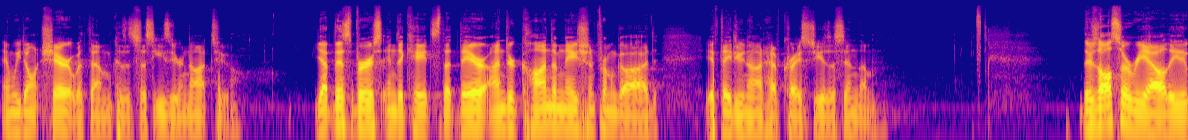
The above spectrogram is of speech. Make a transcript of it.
and we don't share it with them because it's just easier not to. Yet this verse indicates that they are under condemnation from God if they do not have Christ Jesus in them. There's also a reality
